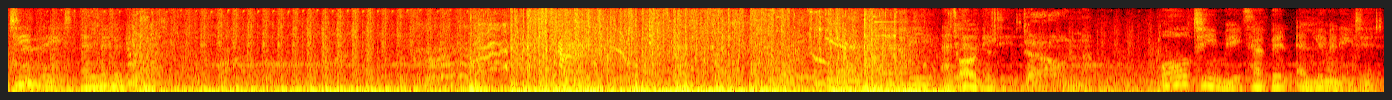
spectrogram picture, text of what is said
Teammate eliminated. Enemy target down. All teammates have been eliminated.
